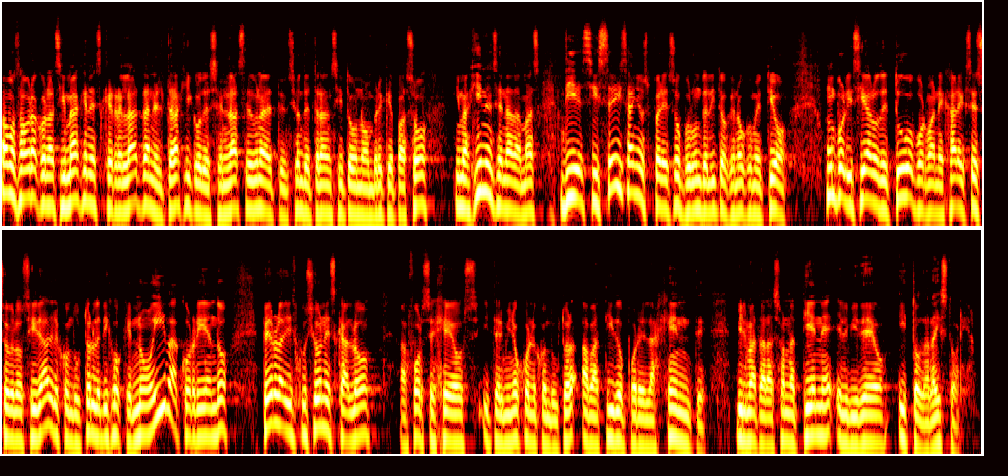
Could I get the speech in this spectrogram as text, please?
Vamos ahora con las imágenes que relatan el trágico desenlace de una detención de tránsito a un hombre que pasó, imagínense nada más, 16 años preso por un delito que no cometió. Un policía lo detuvo por manejar exceso de velocidad, el conductor le dijo que no iba corriendo, pero la discusión escaló a forcejeos y terminó con el conductor abatido por el agente. Vilma Tarazona tiene el video y toda la historia.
